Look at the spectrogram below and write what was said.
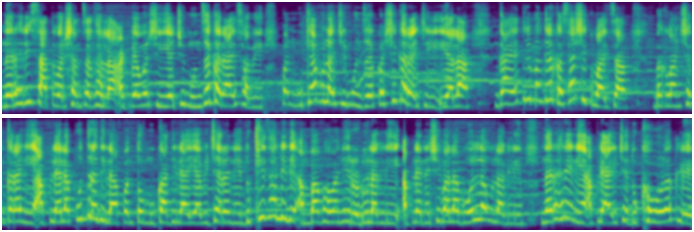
नरहरी सात वर्षांचा झाला. आठव्या वर्षी याची मुंज करायच हवी पण मुक्या मुलाची मुंज कशी करायची? याला गायत्री मंत्र कसा शिकवायचा? भगवान शंकरांनी आपल्याला पुत्र दिला पण तो मुका दिला. या विचाराने दुःखी झालेली अंबाभवानी रडू लागली. आपल्या नशिबाला बोल लावू लागली. नरहरीने आपल्या आईचे दुःख ओळखले.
